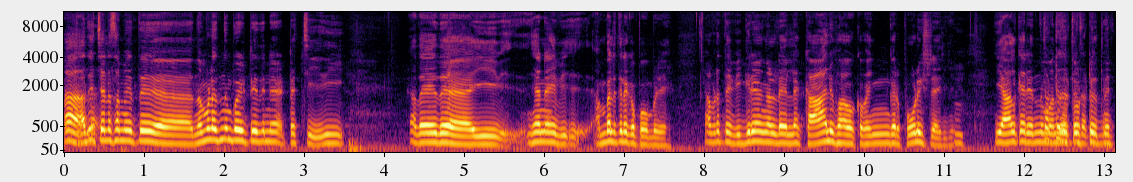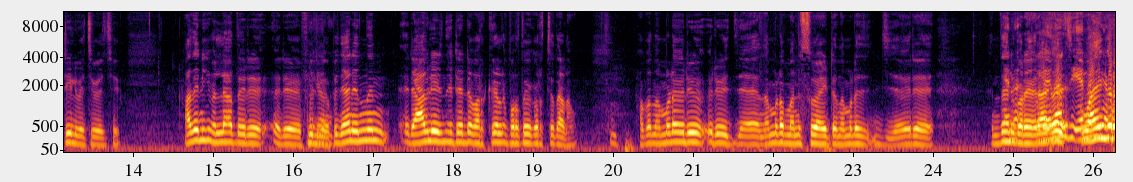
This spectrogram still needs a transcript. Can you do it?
ആ അത് ചില സമയത്ത് നമ്മൾ എന്നും പോയിട്ട് ഇതിനെ ടച്ച് ചെയ്യും ഈ അതായത് ഈ ഞാൻ അമ്പലത്തിലൊക്കെ പോകുമ്പോഴേ അവിടുത്തെ വിഗ്രഹങ്ങളുടെ എല്ലാം കാൽ ഭാഗമൊക്കെ ഭയങ്കര പോളിഷ്ഡ് ആയിരിക്കും. ഈ ആൾക്കാർ എന്നും വന്ന് തൊട്ട് നെറ്റിയിൽ വെച്ച് വെച്ച്. അതെനിക്ക് വല്ലാത്തൊരു ഒരു ഫീലിംഗ് അപ്പം ഞാൻ എന്നും രാവിലെ എഴുന്നേറ്റ് എന്റെ വർക്കുകളുടെ പുറത്ത് പോയി കുറച്ച് തടവും. അപ്പം നമ്മുടെ ഒരു ഒരു നമ്മുടെ മനസ്സുമായിട്ട് നമ്മുടെ ഒരു എന്താണ് പറയുക പറയാ ഭയങ്കര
